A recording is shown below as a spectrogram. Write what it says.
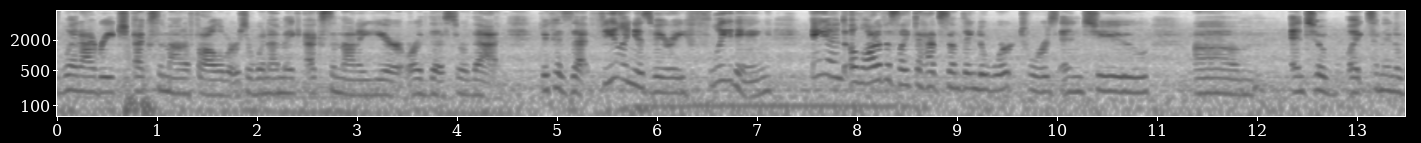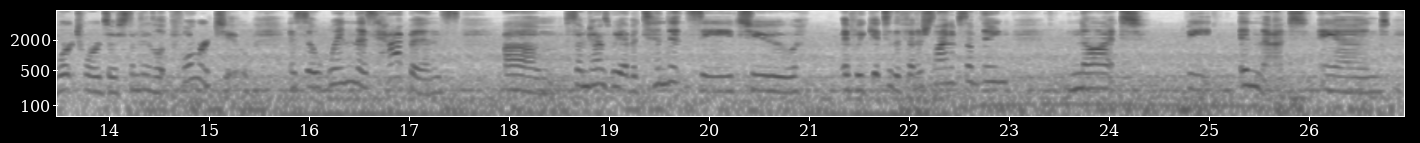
when I reach X amount of followers or when I make X amount a year or this or that, because that feeling is very fleeting. And a lot of us like to have something to work towards and to, um, and to like something to work towards or something to look forward to. And so when this happens, um, sometimes we have a tendency to, if we get to the finish line of something, not be in that. And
